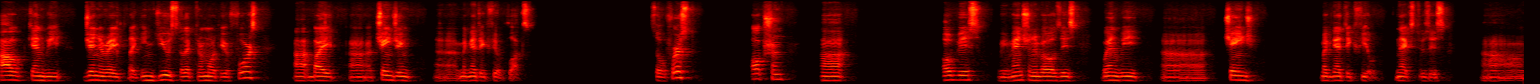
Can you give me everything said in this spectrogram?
How can we generate like induced electromotive force uh, by uh, changing uh, magnetic field flux. So first option, uh, obvious, we mentioned about this when we uh, change magnetic field next to this uh,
